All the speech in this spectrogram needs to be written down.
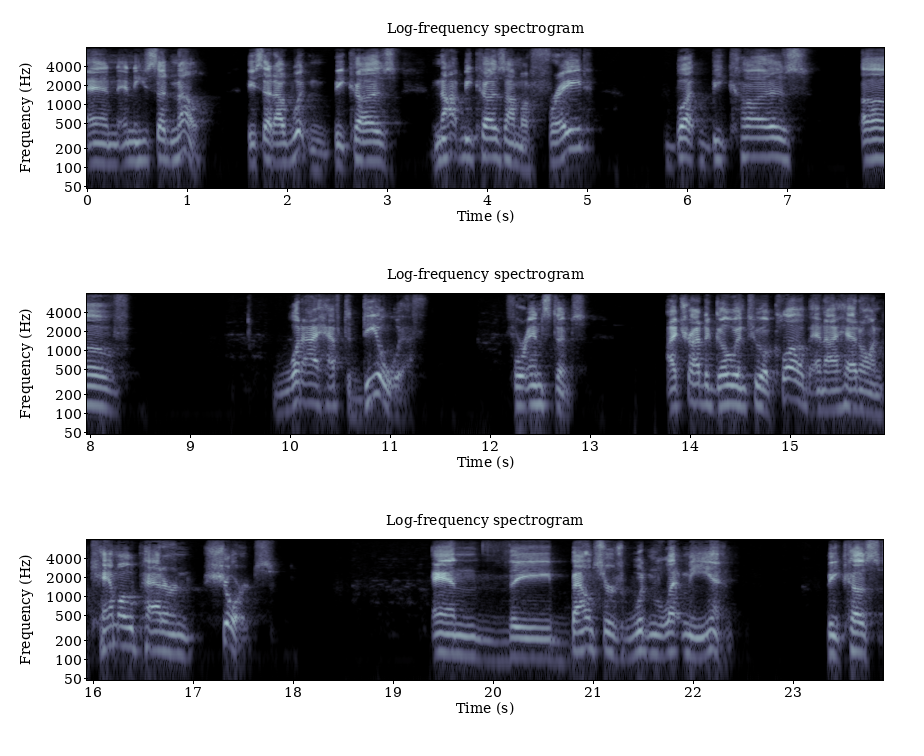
and and he said no he said i wouldn't because not because i'm afraid but because of what I have to deal with. For instance, I tried to go into a club and I had on camo pattern shorts, and the bouncers wouldn't let me in because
